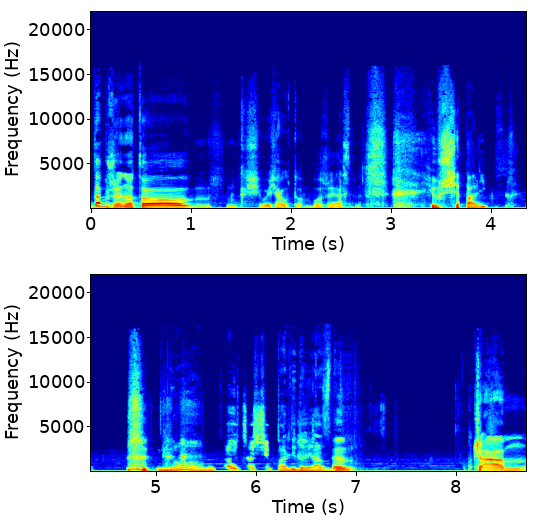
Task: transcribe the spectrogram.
dobrze, no to. Gasiłeś auto, Boże jasne. Już się pali? No, no cały czas się pali do jazdy. Chan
